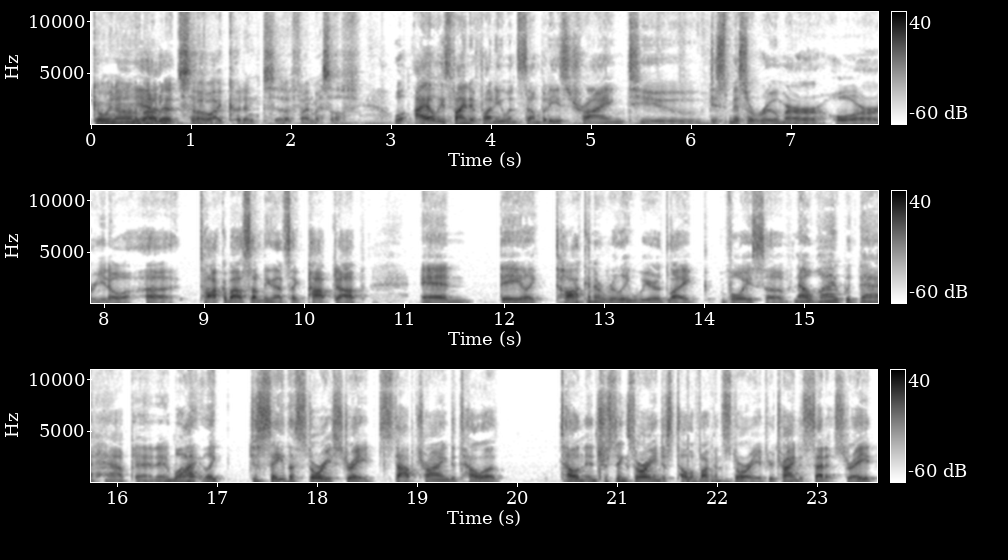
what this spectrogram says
going on yeah. about it, so I couldn't uh, find myself. Well, I always find it funny when somebody's trying to dismiss a rumor or you know uh, talk about something that's like popped up, and they like talk in a really weird like voice of now why would that happen? And why like just say the story straight. Stop trying to tell a tell an interesting story and just tell the fucking story. If you're trying to set it straight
